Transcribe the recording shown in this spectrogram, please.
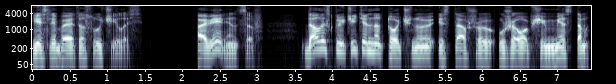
если бы это случилось. Аверинцев дал исключительно точную и ставшую уже общим местом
